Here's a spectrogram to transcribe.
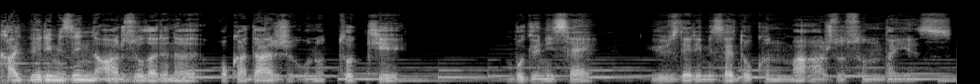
kalplerimizin arzularını o kadar unuttuk ki bugün ise yüzlerimize dokunma arzusundayız.''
